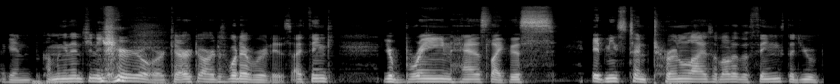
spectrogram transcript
again becoming an engineer or a character artist whatever it is i think your brain has like this it needs to internalize a lot of the things that you've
